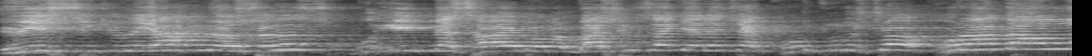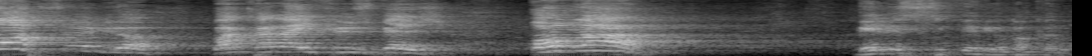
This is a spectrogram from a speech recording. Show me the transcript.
Üveslikini yapmıyorsanız bu ilme sahip olun. Başınıza gelecek kurtuluş yok. Kur'an'da Allah söylüyor. Bakara 205. Onlar belirsizlik veriyor bakın.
